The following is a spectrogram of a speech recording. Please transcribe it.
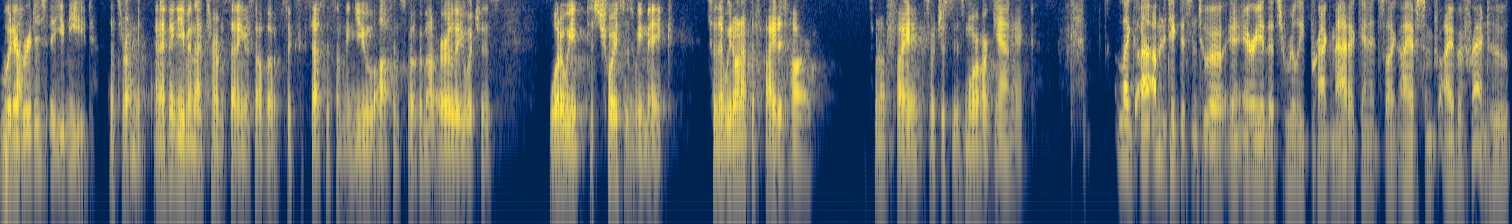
whatever it is that you need. That's right. And i think even that term setting yourself up for success is something you often spoke about early which is what are we, just choices we make so that we don't have to fight as hard. So we're not fighting. So it just is more organic. Like I'm going to take this into a, an area that's really pragmatic, and it's like I have some. I have a friend who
